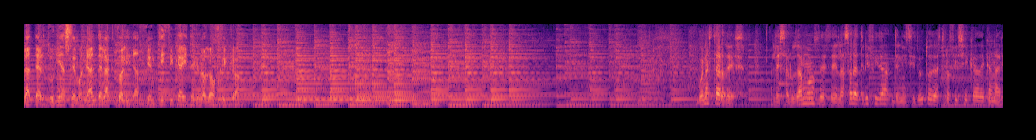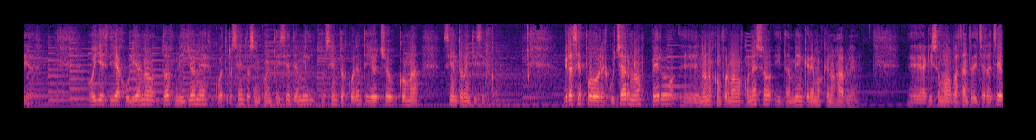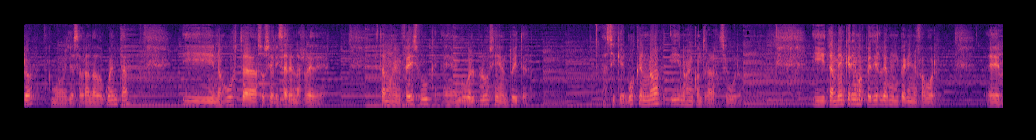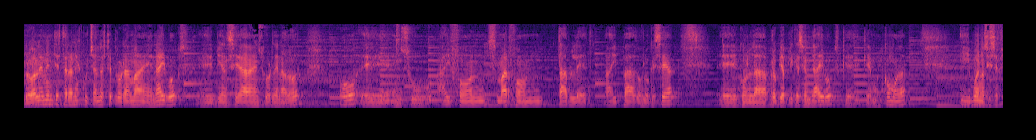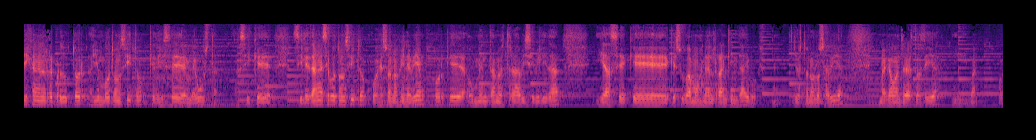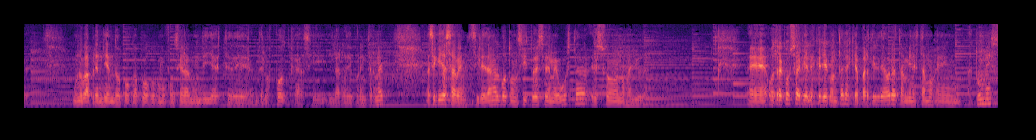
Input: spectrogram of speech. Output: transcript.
la tertulia semanal de la actualidad científica y tecnológica. Buenas tardes. Les saludamos desde la sala trífida del Instituto de Astrofísica de Canarias. Hoy es día juliano 2.457.248,125. Gracias por escucharnos, pero eh, no nos conformamos con eso y también queremos que nos hablen. Eh, aquí somos bastante dicharacheros, como ya se habrán dado cuenta, y nos gusta socializar en las redes. Estamos en Facebook, en Google Plus y en Twitter. Así que búsquennos y nos encontrarán, seguro. Y también queríamos pedirles un pequeño favor. Eh, probablemente estarán escuchando este programa en iBox, eh, bien sea en su ordenador o en su iPhone, smartphone, tablet, iPad o lo que sea, con la propia aplicación de iBox, que, que es muy cómoda. Y bueno, si se fijan en el reproductor hay un botoncito que dice me gusta. Así que si le dan a ese botoncito, pues eso nos viene bien porque aumenta nuestra visibilidad y hace que, subamos en el ranking de iVoox. ¿eh? Yo esto no lo sabía, me acabo de enterar estos días y bueno, pues uno va aprendiendo poco a poco cómo funciona el mundillo este de, los podcasts y, la radio por internet. Así que ya saben, si le dan al botoncito ese de me gusta, eso nos ayuda. Eh, otra cosa que les quería contar es que a partir de ahora también estamos en Atunes,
